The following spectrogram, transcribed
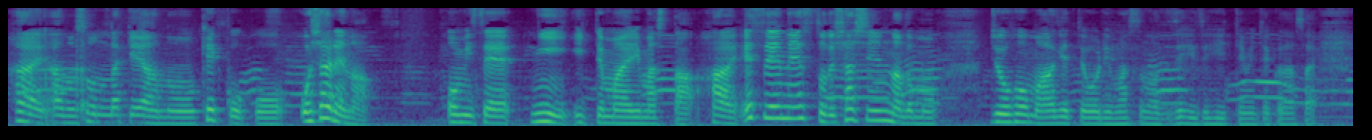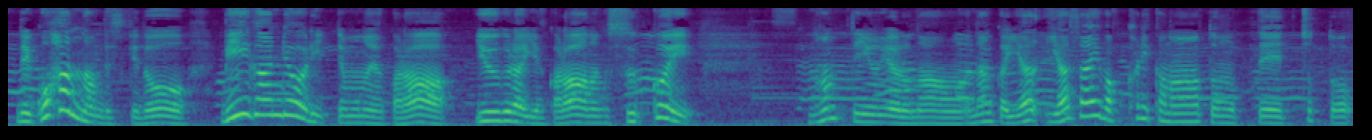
はいあのそんだけあの結構こうおしゃれなお店に行ってまいりました。はい。SNS とで写真なども、情報も上げておりますので、ぜひぜひ行ってみてください。で、ご飯なんですけど、ビーガン料理ってものやから、言うぐらいやから、なんかすっごい、なんて言うんやろな、なんか野菜ばっかりかなと思って、ちょっと、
